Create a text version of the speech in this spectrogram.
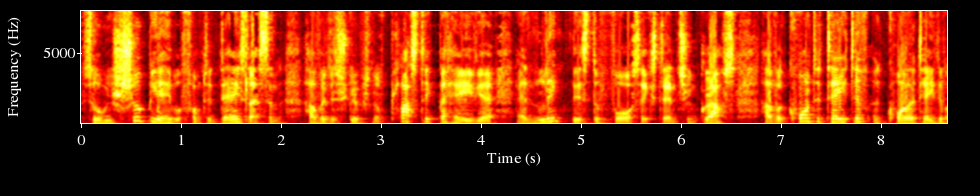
So we should be able from today's lesson have a description of plastic behaviour and link this to force extension graphs, have a quantitative and qualitative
